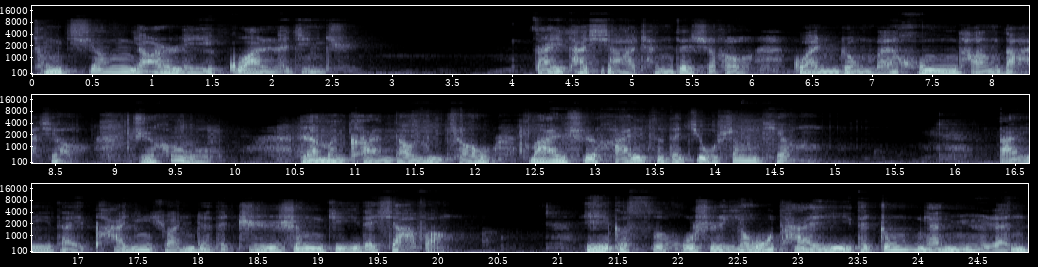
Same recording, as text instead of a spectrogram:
从枪眼里灌了进去。在他下沉的时候，观众们哄堂大笑。之后，人们看到一条满是孩子的救生艇，待在盘旋着的直升机的下方。一个似乎是犹太裔的中年女人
